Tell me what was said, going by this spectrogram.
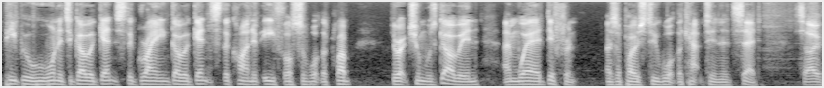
people who wanted to go against the grain, go against the kind of ethos of what the club direction was going and wear different as opposed to what the captain had said. So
